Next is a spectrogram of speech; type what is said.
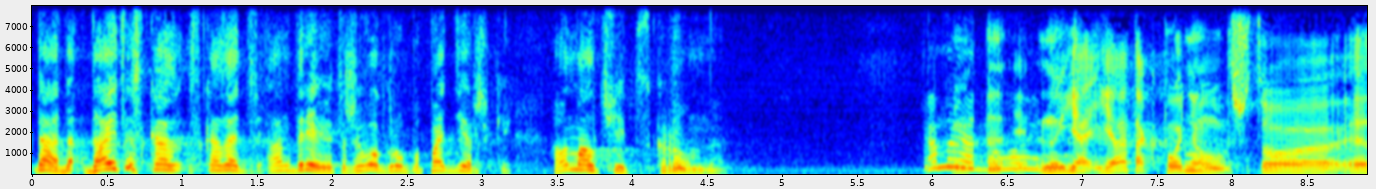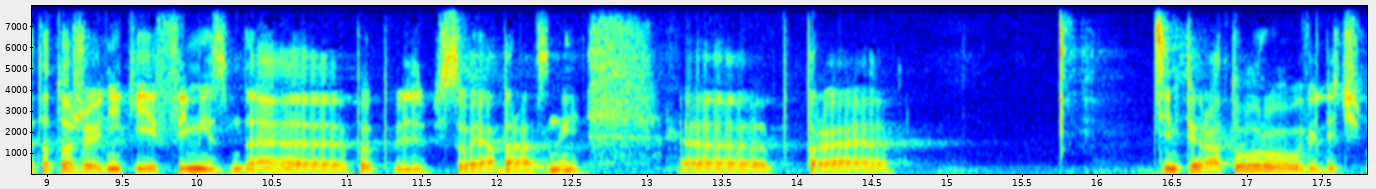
Да, да, дайте ска- сказать Андрею, это же его группа поддержки. А он молчит скромно. А мы Э, отдуваем. Ну, я, я так понял, что это тоже некий эвфемизм, да, э, своеобразный, э, про температуру увеличить.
